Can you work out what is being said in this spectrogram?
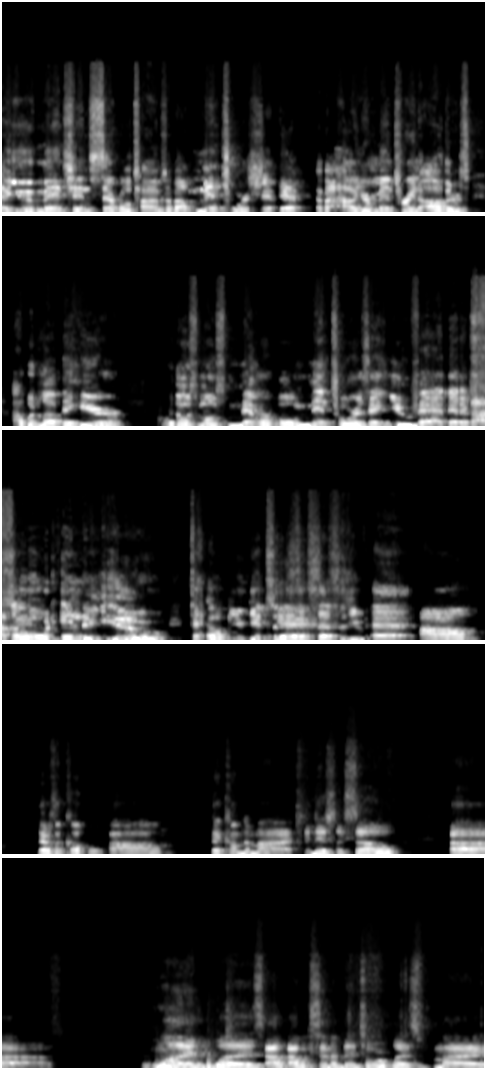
Now, you've mentioned several times about mentorship, yeah. about how you're mentoring others. I would love to hear who are those most memorable mentors that you've had that have sold into you to help you get to yeah. the successes you've had? Um, there's a couple um, that come to mind initially. So, uh, one was I, I would send a mentor was my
